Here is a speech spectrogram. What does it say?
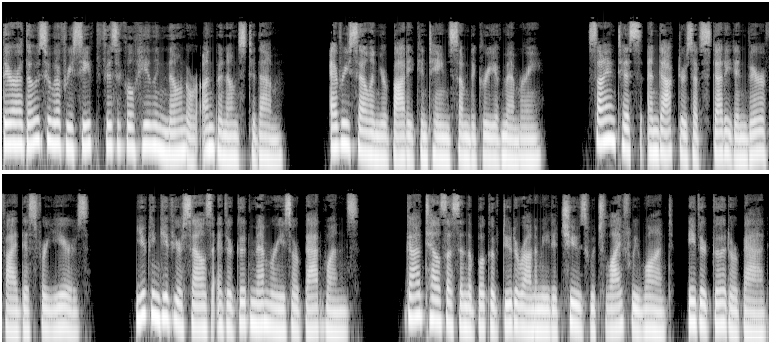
There are those who have received physical healing known or unbeknownst to them. Every cell in your body contains some degree of memory. Scientists and doctors have studied and verified this for years. You can give your cells either good memories or bad ones. God tells us in the book of Deuteronomy to choose which life we want, either good or bad.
